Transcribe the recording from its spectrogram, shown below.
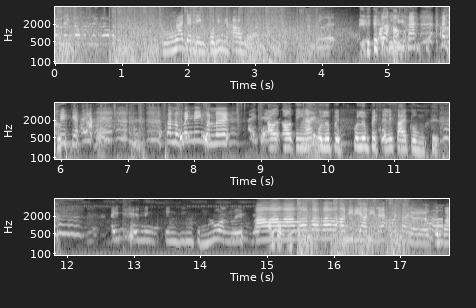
มันเล็งแล้วมันเล็งแล้วมันน่าจะเล็งคนที่มีข้าวหัวอันนี้ไงอันนี้ไงสรุปแม่งนิ่งหมดเลย ไอเทนเอาเอาจริงนะกูลืมปิดกูลืมปิดเฟรนไฟล์กลุ่ม ไอเทนยังเองยิงผมล่วงเลยมามามามามามาเอาดีๆเอาดีๆแล้วไม่ใช่เดี๋ยวเดี๋ยวกูมา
